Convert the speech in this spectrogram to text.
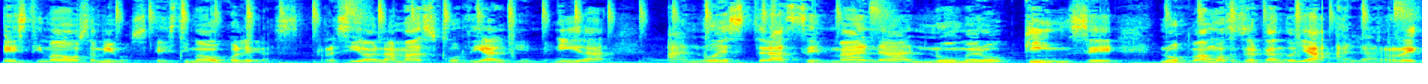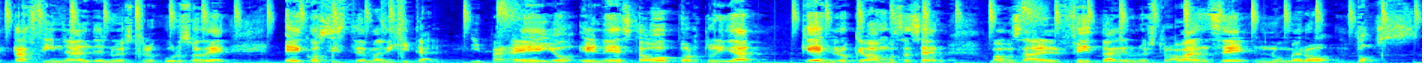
Estimados amigos, estimados colegas, reciban la más cordial bienvenida a nuestra semana número 15. Nos vamos acercando ya a la recta final de nuestro curso de ecosistema digital. Y para ello, en esta oportunidad, ¿qué es lo que vamos a hacer? Vamos a dar el feedback en nuestro avance número 2.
